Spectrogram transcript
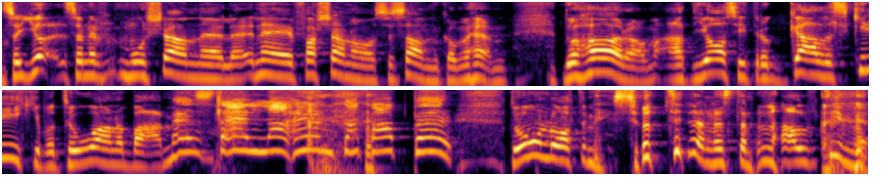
så, jag, så när morsan, eller nej, farsan och Susanne kommer hem, då hör de att jag sitter och gallskriker på toan och bara “Men snälla hämta papper!” Då hon låtit mig suttit där nästan en halvtimme.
